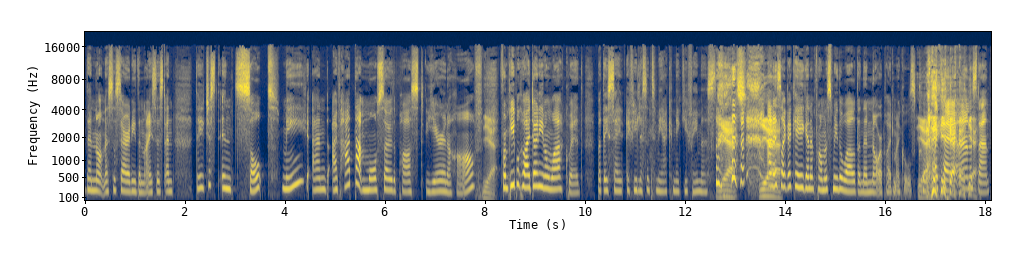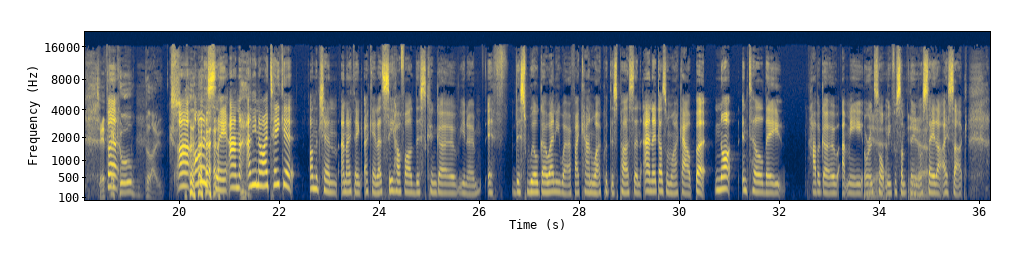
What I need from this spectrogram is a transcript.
they're not necessarily the nicest and they just insult me. And I've had that more so the past year and a half Yeah. from people who I don't even work with, but they say, if you listen to me, I can make you famous. Yes. Yeah. And it's like, okay, you're going to promise me the world and then not reply to my calls. Cool. Yeah. Okay, Yeah, I understand. typical blokes. Uh, honestly, and and you know, I take it on the chin and I think, okay, let's see how far this can go. You know, if this will go anywhere, if I can work with this person, and it doesn't work out, but not until they have a go at me or insult me for something Yeah. or say that I suck.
